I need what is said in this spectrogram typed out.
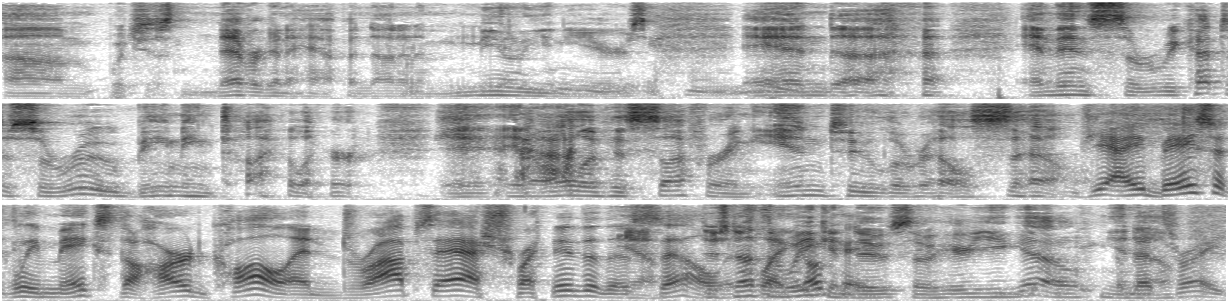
um, which is never gonna happen, not in a million years. And uh, and then Saru, we cut to Saru beaming Tyler in, in all of his suffering into L'Rell's cell. Yeah, he basically makes the hard call and drops Ash right into the Yeah, cell. There's nothing like, we can do, so here you go. You know? That's right.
